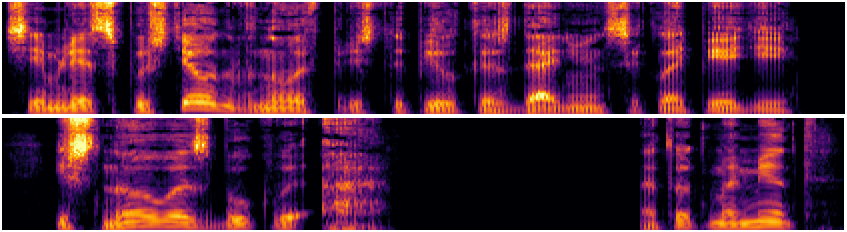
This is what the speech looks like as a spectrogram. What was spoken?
Семь лет спустя он вновь приступил к изданию энциклопедии, и снова с буквы «А». На тот момент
